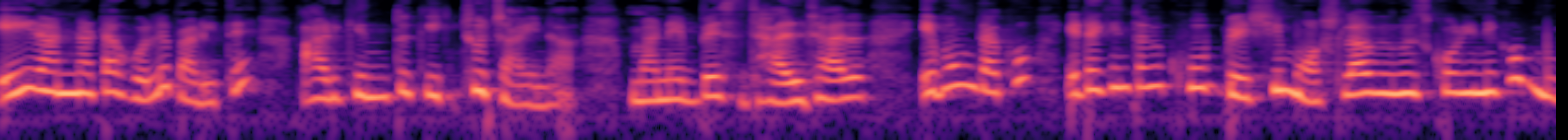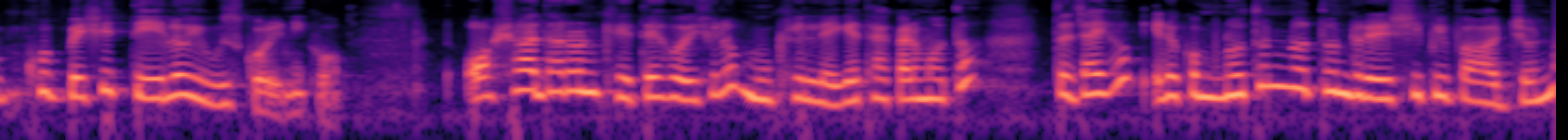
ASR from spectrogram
এই রান্নাটা হলে বাড়িতে আর কিন্তু কিচ্ছু চাই না। মানে বেশ ঝাল ঝাল। এবং দেখো, এটা কিন্তু আমি খুব বেশি মশলাও ইউজ করিনি কো খুব বেশি তেলও ইউজ করিনি কো অসাধারণ খেতে হয়েছিল মুখে লেগে থাকার মতো। তো যাই হোক, এরকম নতুন নতুন রেসিপি পাওয়ার জন্য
